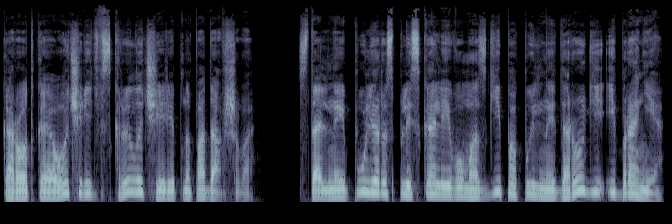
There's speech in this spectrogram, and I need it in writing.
Короткая очередь вскрыла череп нападавшего. Стальные пули расплескали его мозги по пыльной дороге и броне,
